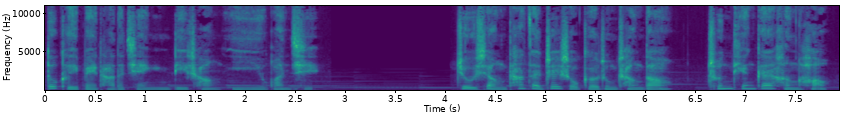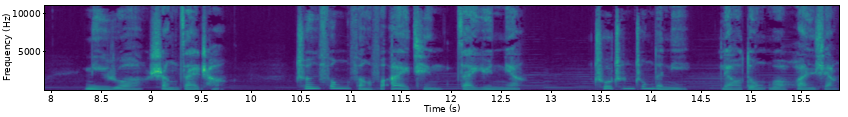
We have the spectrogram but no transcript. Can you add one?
都可以被他的浅吟低唱一一唤起。就像他在这首歌中唱到：“春天该很好，你若尚在场，春风仿佛爱情在酝酿，初春中的你撩动我幻想。”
